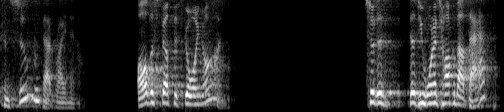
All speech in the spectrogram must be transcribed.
consumed with that right now. All the stuff that's going on. So does, does he want to talk about that?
